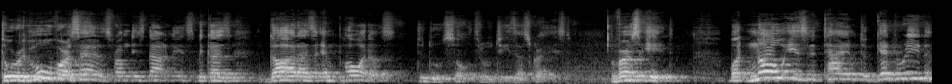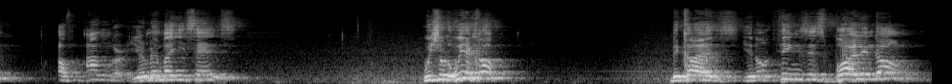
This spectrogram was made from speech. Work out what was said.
to remove ourselves from this darkness because God has empowered us to do so through Jesus Christ. Verse 8 But now is the time to get rid of anger. You remember he says we should wake up because you know things is boiling down.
